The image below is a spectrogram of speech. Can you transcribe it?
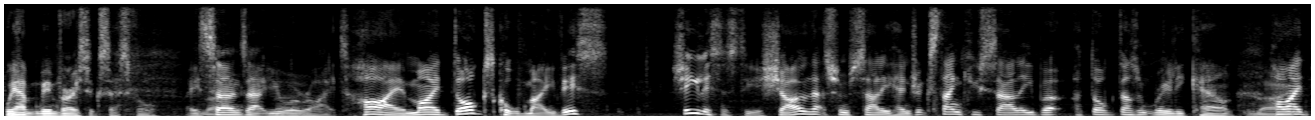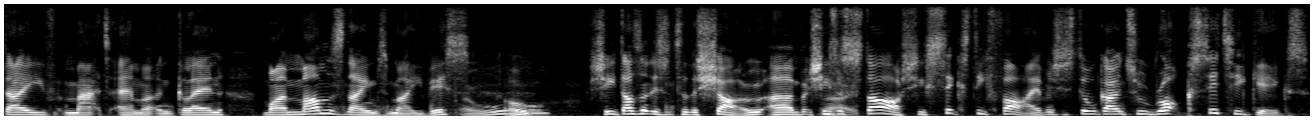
We haven't been very successful. It turns out you were right. Hi, my dog's called Mavis. She listens to your show. That's from Sally Hendricks. Thank you, Sally, but a dog doesn't really count. Hi, Dave, Matt, Emma, and Glenn. My mum's name's Mavis. Oh. She doesn't listen to the show, um, but she's a star. She's 65 and she's still going to Rock City gigs.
